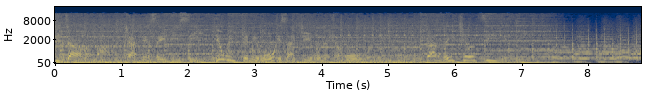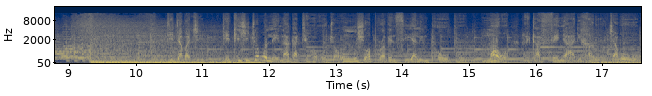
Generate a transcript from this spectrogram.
Ditaba tša sabc yeo e ikemego e sa tšego lehlakore. Ka rachel tsile ditaba tše di tlišitšwe go lena ka thego go tšwa go mmušo wa porofense ya limpopo. Mmogo re ka fenya dikgaruru tša bong.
